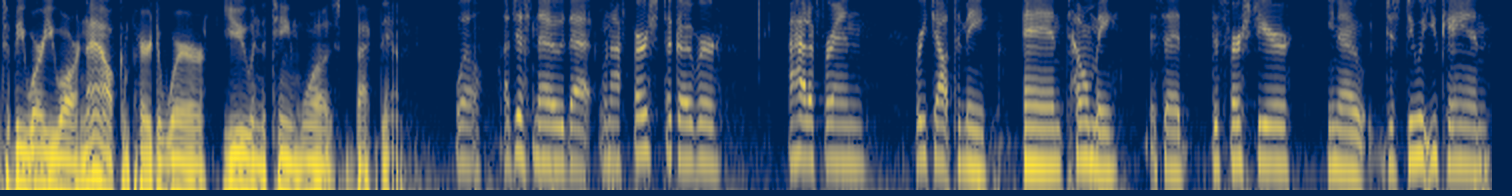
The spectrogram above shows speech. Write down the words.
to be where you are now compared to where you and the team was back then. Well, I just know that when I first took over, I had a friend reach out to me and tell me, they said, this first year, you know, just do what you can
